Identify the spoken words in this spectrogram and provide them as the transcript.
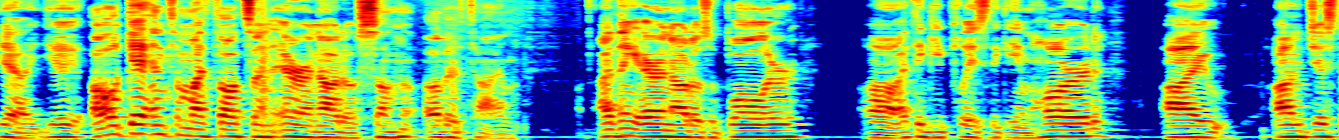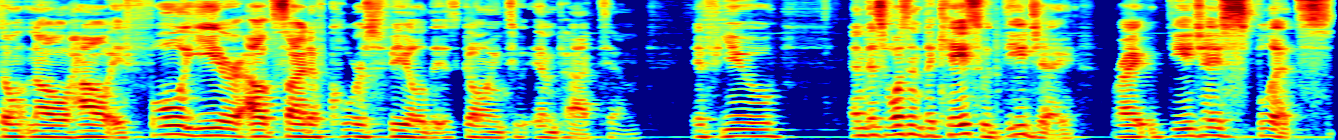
Yeah, yeah. I'll get into my thoughts on Arenado some other time. I think Arenado's a baller. Uh, I think he plays the game hard. I I just don't know how a full year outside of Coors Field is going to impact him. If you, and this wasn't the case with DJ right? DJ splits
